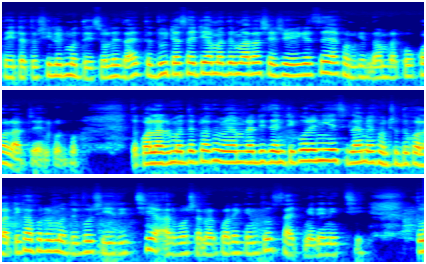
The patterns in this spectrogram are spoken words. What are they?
তো এটা তো শিলির মধ্যেই চলে যায়। তো দুইটা সাইডে আমাদের মারা শেষ হয়ে গেছে। এখন কিন্তু আমরা কলার জয়েন করব। তো কলার মধ্যে প্রথমে আমরা ডিজাইনটি করে নিয়েছিলাম, এখন শুধু কলারটি কাপড়ের মধ্যে বসিয়ে দিচ্ছি আর বসানোর পরে কিন্তু সাইড মেরে নিচ্ছি। তো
